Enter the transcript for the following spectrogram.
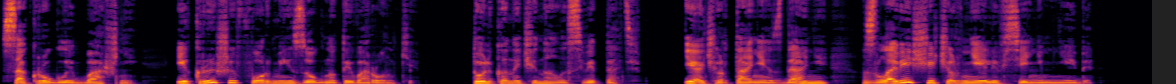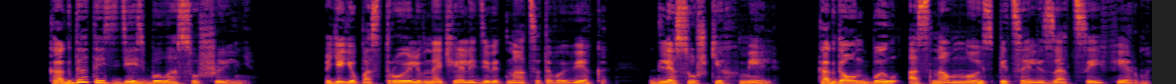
с округлой башней и крышей в форме изогнутой воронки. Только начинало светать, и очертания здания зловеще чернели в синем небе. Когда-то здесь была сушильня. Ее построили в начале XIX века для сушки хмеля, когда он был основной специализацией фермы.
